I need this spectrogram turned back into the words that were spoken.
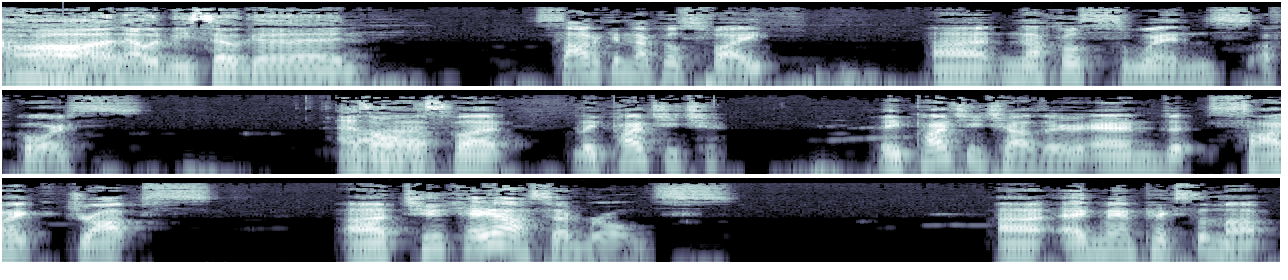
Oh, uh, that would be so good. Sonic and Knuckles fight. Uh, Knuckles wins, of course. As Uh, always. But they punch each, they punch each other and Sonic drops, uh, two Chaos Emeralds. Uh, Eggman picks them up,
